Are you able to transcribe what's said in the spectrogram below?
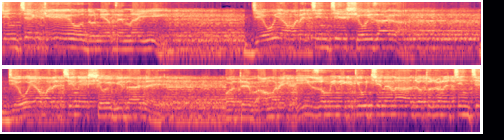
চিনছে কেউ দুনিয়াতে নাই। যে ওই আমারে চিনছে সে ওই জায়গা, যে ওই আমারে চিনে সে ওই বিদায় নেয়। অতএব আমার এই জমিনে কেউ চিনে না, যতজনে চিনছে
